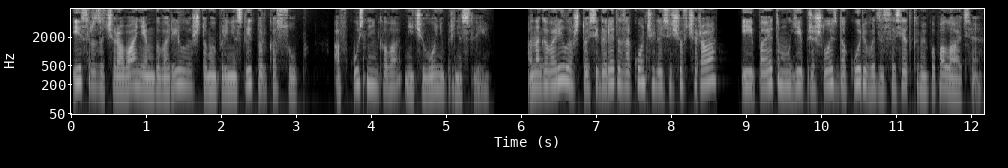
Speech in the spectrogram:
и с разочарованием говорила, что мы принесли только суп, а вкусненького ничего не принесли. Она говорила, что сигареты закончились еще вчера, и поэтому ей пришлось докуривать за соседками по палате.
